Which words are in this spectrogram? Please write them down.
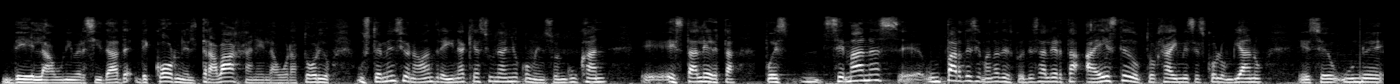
de la Universidad de Cornell, trabaja en el laboratorio. Usted mencionaba, Andreina, que hace un año comenzó en Wuhan eh, esta alerta, pues semanas, eh, un par de semanas después de esa alerta, a este doctor Jaimes, es colombiano, es un,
